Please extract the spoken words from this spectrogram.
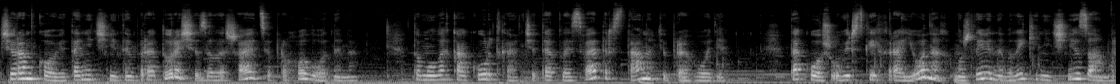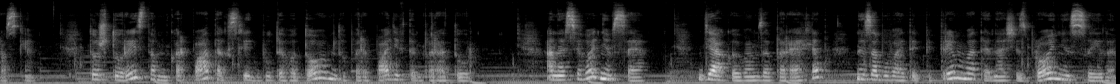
що ранкові та нічні температури ще залишаються прохолодними, тому легка куртка чи теплий светр стануть у пригоді. Також у гірських районах можливі невеликі нічні заморозки, тож туристам у Карпатах слід бути готовим до перепадів температур. А на сьогодні все. Дякую вам за перегляд. Не забувайте підтримувати наші Збройні Сили.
